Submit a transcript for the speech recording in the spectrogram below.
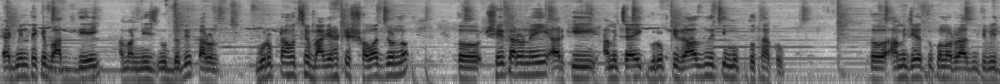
অ্যাডমিন থেকে বাদ দিয়েই আমার নিজ উদ্যোগে, কারণ গ্রুপটা হচ্ছে বাগেরহাটের সবার জন্য। তো সে কারণেই আর কি আমি চাই গ্রুপটি রাজনীতি মুক্ত থাকুক। তো আমি যেহেতু কোনো রাজনীতিবিদ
